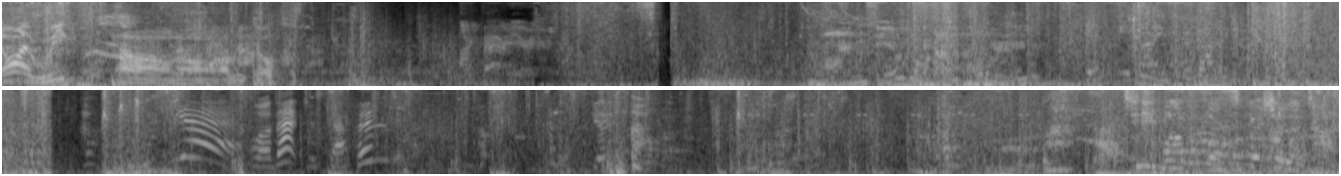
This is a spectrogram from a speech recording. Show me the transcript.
No, I weak. Oh no, I recalled. Yeah, well that just happened. Team up for special attack.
